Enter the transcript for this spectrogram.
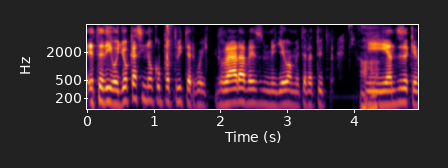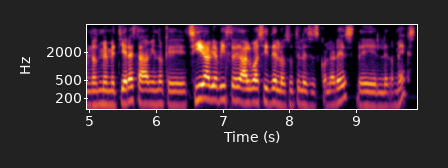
eh, te digo, yo casi no ocupo Twitter, güey. Rara vez me llego a meter a Twitter. Ajá. Y antes de que nos me metiera, estaba viendo que sí había visto algo así de los útiles escolares de Ledomex.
